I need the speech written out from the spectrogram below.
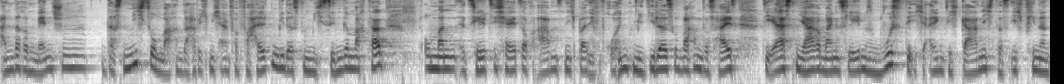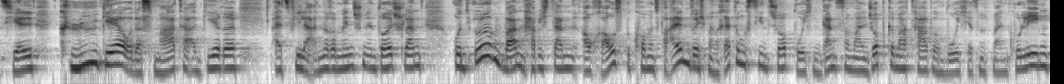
andere Menschen das nicht so machen. Da habe ich mich einfach verhalten, wie das für mich Sinn gemacht hat. Und man erzählt sich ja jetzt auch abends nicht bei den Freunden, wie die das so machen. Das heißt, die ersten Jahre meines Lebens wusste ich eigentlich gar nicht, dass ich finanziell klüger oder smarter agiere als viele andere Menschen in Deutschland. Und irgendwann habe ich dann auch rausbekommen, vor allem durch meinen Rettungsdienstjob, wo ich einen ganz normalen Job gemacht habe und wo ich jetzt mit meinen Kollegen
